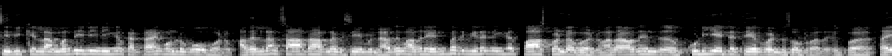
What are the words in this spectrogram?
சிவிக் எல்லாம் வந்து இனி நீங்கள் கட்டாயம் கொண்டு போக வேணும். அதெல்லாம் சாதாரண விஷயம் இல்லை. அதுவும் அதில் எண்பது வீதம் நீங்கள் பாஸ் பண்ண வேண்டும் அதாவது இந்த குடியேற்ற தேர்வு என்று சொல்றது. இப்போ தை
